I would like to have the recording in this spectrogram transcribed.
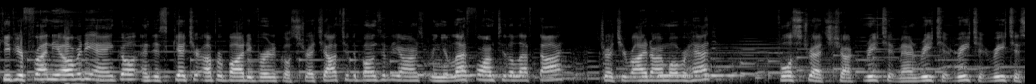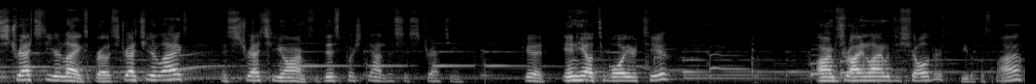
Keep your front knee over the ankle and just get your upper body vertical. Stretch out through the bones of the arms. Bring your left forearm to the left thigh. Stretch your right arm overhead. Full stretch, Chuck. Reach it, man. Reach it, reach it, reach it. Stretch to your legs, bro. Stretch your legs and stretch your arms. This push down, this is stretching. Good. Inhale to warrior two. Arms right in line with the shoulders. Beautiful smile.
